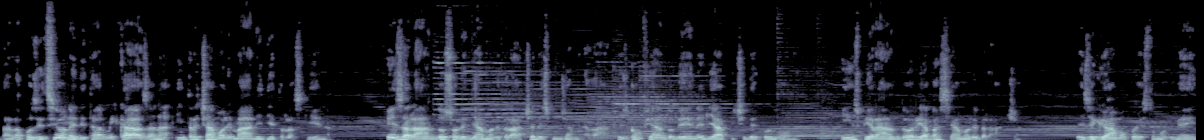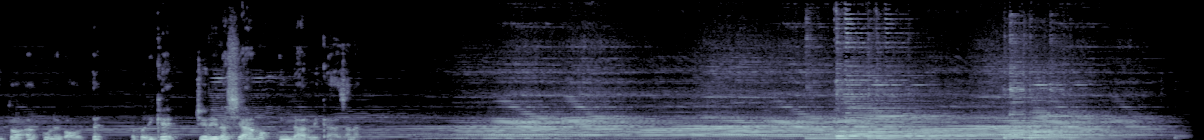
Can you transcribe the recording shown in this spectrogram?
Dalla posizione di Dharmikasana intrecciamo le mani dietro la schiena. Esalando solleviamo le braccia e le spingiamo in avanti, sgonfiando bene gli apici dei polmoni. Inspirando riabbassiamo le braccia. Eseguiamo questo movimento alcune volte, dopodiché ci rilassiamo in Dharmikasana. thank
